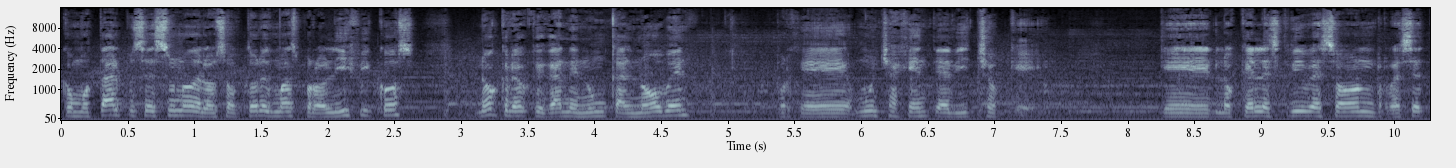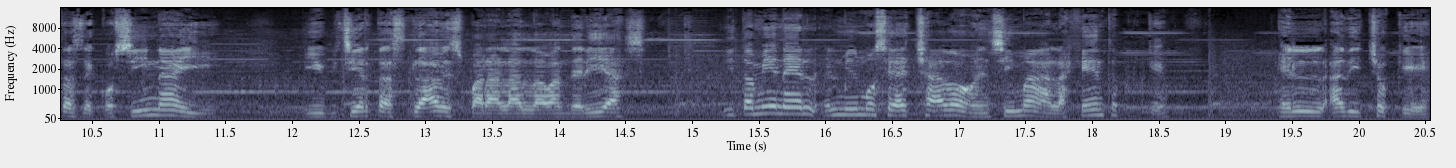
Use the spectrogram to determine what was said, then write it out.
Como tal, pues es uno de los autores más prolíficos. No creo que gane nunca el Nobel, porque mucha gente ha dicho que, que lo que él escribe son recetas de cocina y, y ciertas claves para las lavanderías. Y también él, él mismo se ha echado encima a la gente porque él ha dicho que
